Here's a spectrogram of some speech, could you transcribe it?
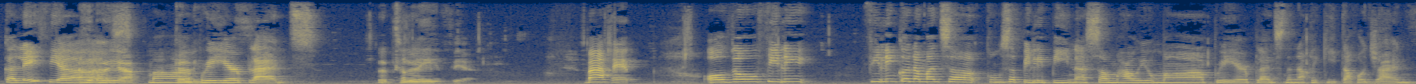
Calatheas. Oh, yeah. Mga Calatheas. prayer plants. That's right. Calathea. Bakit? Although, feeling, feeling ko naman sa, kung sa Pilipinas, somehow yung mga prayer plants na nakikita ko dyan,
